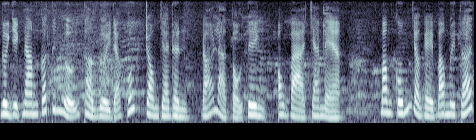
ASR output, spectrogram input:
Người Việt Nam có tín ngưỡng thờ người đã khuất trong gia đình, đó là tổ tiên, ông bà, cha mẹ. Mâm cúng vào ngày 30 Tết,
